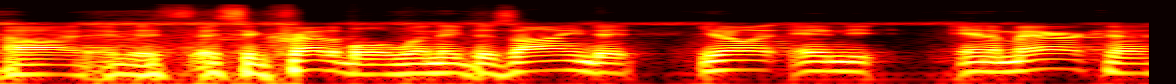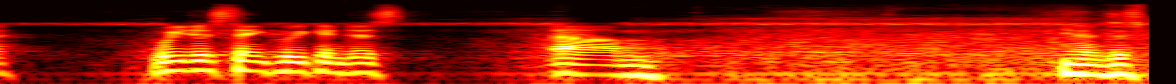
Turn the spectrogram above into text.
Uh, it's, it's incredible when they designed it. You know, in in America, we just think we can just um, you know, just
